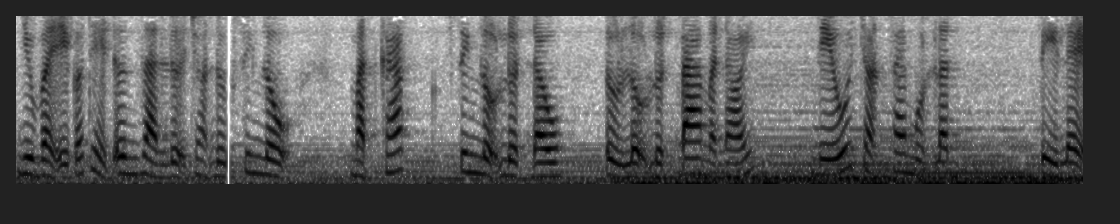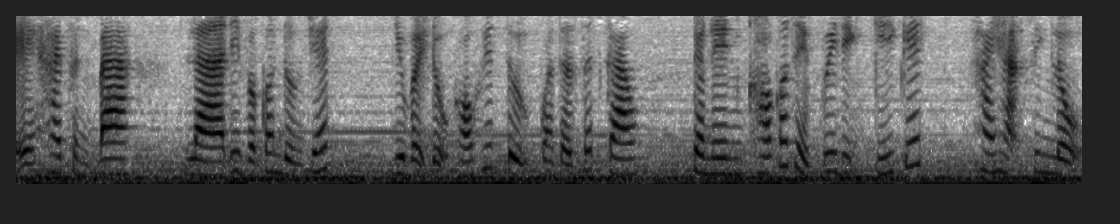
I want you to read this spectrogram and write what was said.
như vậy có thể đơn giản lựa chọn được sinh lộ. Mặt khác, sinh lộ lượt đầu, tử lộ lượt ba mà nói, nếu chọn sai một lần, tỷ lệ 2 phần 3 là đi vào con đường chết. Như vậy độ khó huyết tự quả thật rất cao, cho nên khó có thể quy định ký kết hai hạng sinh lộ,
